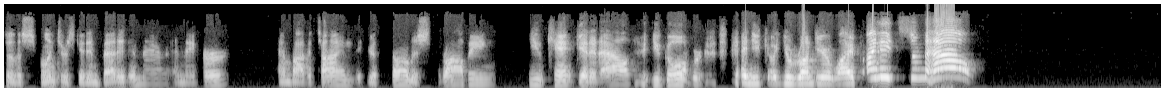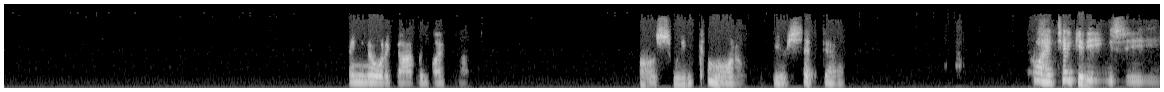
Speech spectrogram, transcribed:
So the splinters get embedded in there and they hurt. And by the time that your thumb is throbbing, you can't get it out. You go over and you go, you run to your wife. I need some help. And you know what a godly wife does? Oh, sweetie, come on over here. Sit down. Go ahead, take it easy.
